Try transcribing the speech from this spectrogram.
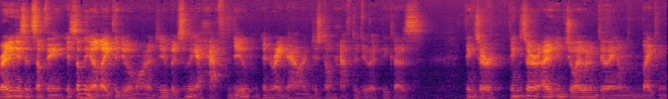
writing isn't something. It's something I like to do and want to do, but it's something I have to do. And right now, I just don't have to do it because things are things are. I enjoy what I'm doing. I'm liking.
